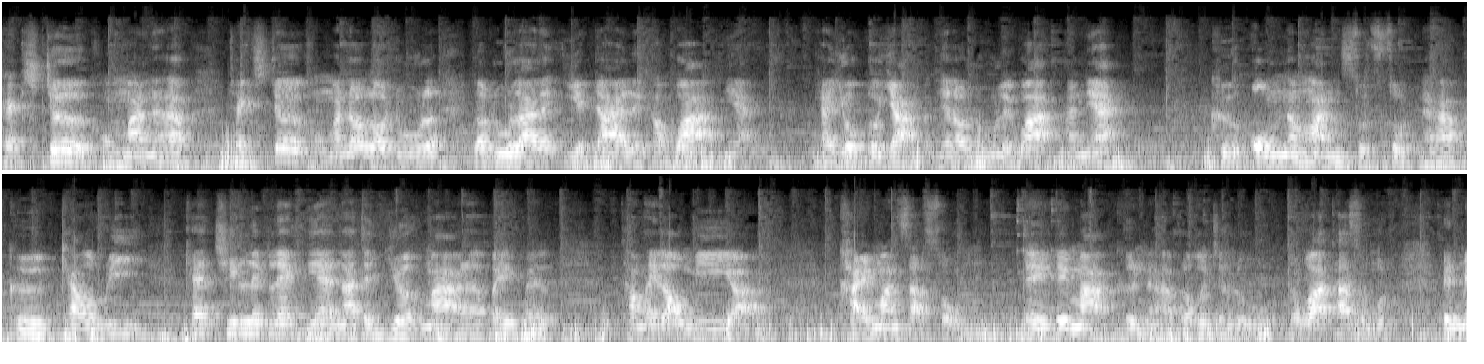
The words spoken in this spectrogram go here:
texture ของมันนะครับ texture ของมันเราเราดูเราดูรายละเอียดได้เลยครับว่าเนี่ยแค่ยกตัวอย่างแบบนี้เรารู้เลยว่าอันเนี้ยคืออมน้ำมันสุดๆนะครับ คือแคลอรี่แค่ชิ้นเล็กๆเนี่ยน่าจะเยอะมากแล้วไปไปทำให้เรามีอ่าไขมันสะสมได้ได้มากขึ้นนะครับ เราก็จะรู้ แต่ว่าถ้าสมมุติเป็นเม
